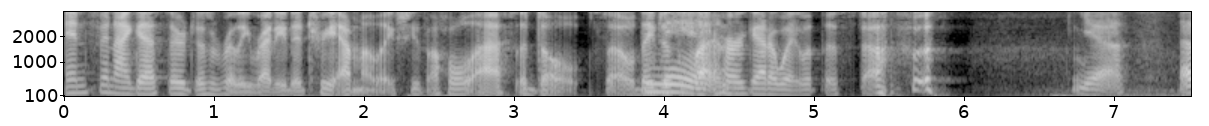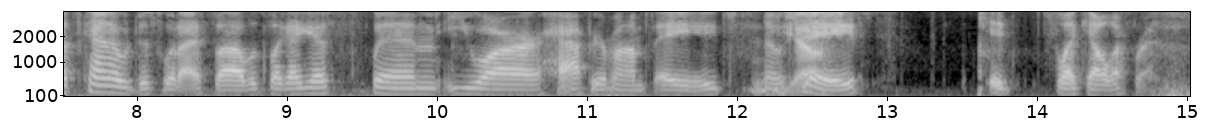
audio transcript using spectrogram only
infant, I guess they're just really ready to treat Emma like she's a whole ass adult. So they just Man. let her get away with this stuff. yeah. That's kind of just what I saw. It was like I guess when you are half your mom's age, no yes. shade, it's like y'all are friends.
